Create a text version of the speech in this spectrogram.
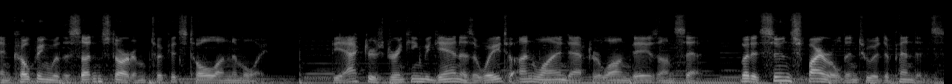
and coping with the sudden stardom took its toll on Nimoy. The actor's drinking began as a way to unwind after long days on set, but it soon spiraled into a dependence.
